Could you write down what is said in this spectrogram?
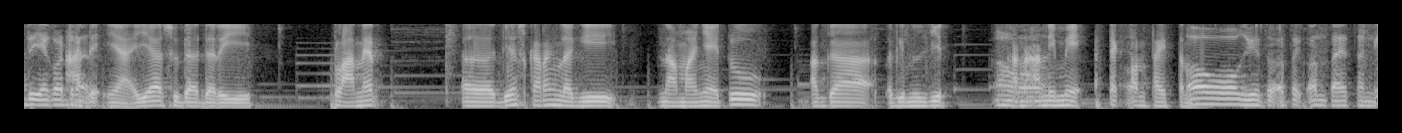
yang kodrat. adiknya ya sudah dari planet eh, dia sekarang lagi namanya itu agak lagi melejit Oh. karena anime Attack on Titan Oh gitu, Attack on Titan.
